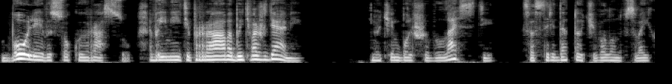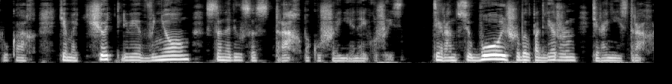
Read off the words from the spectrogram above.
более высокую расу. Вы имеете право быть вождями. Но чем больше власти сосредоточивал он в своих руках, тем отчетливее в нем становился страх покушения на его жизнь. Тиран все больше был подвержен тирании страха.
